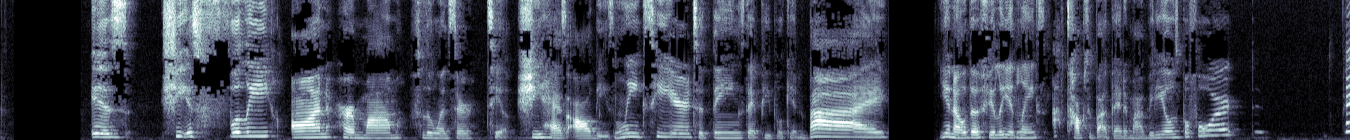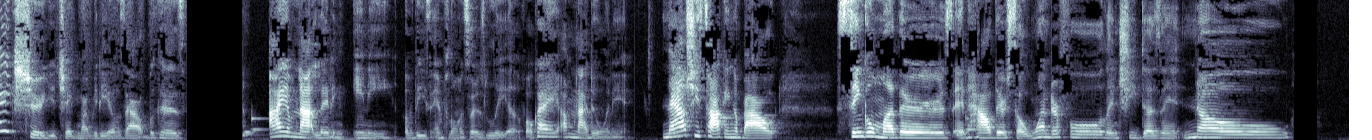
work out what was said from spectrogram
Is she is fully on her mom fluencer tip. She has all these links here to things that people can buy. You know, the affiliate links. I've talked about that in my videos before. Make sure you check my videos out because I am not letting any of these influencers live, okay? I'm not doing it. Now she's talking about single mothers and how they're so wonderful and she doesn't know,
